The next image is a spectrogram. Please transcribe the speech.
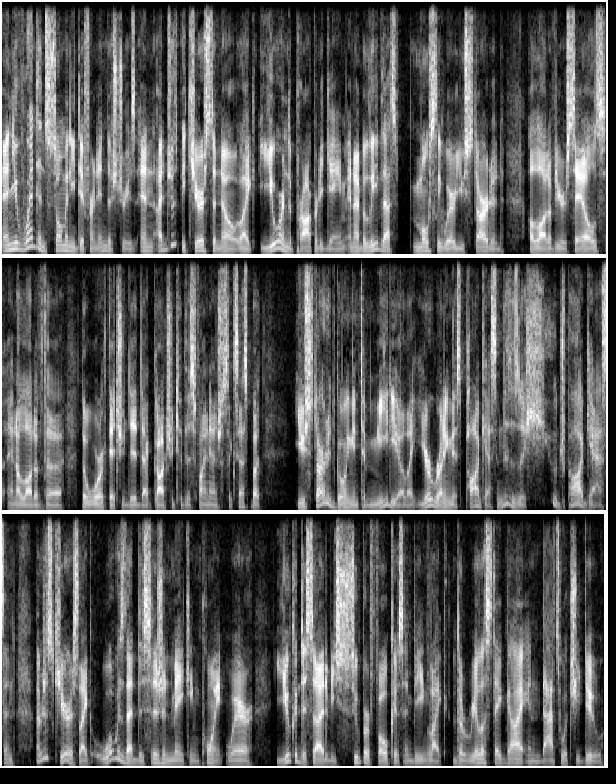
And you've went in so many different industries. And i'd just be curious to know like you were in the property game and i believe that's mostly where you started a lot of your sales and a lot of the the work that you did that got you to this financial success. But you started going into media like you're running this podcast and this is a huge podcast and i'm just curious like what was that decision making point where you could decide to be super focused and being like the real estate guy and that's what you do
